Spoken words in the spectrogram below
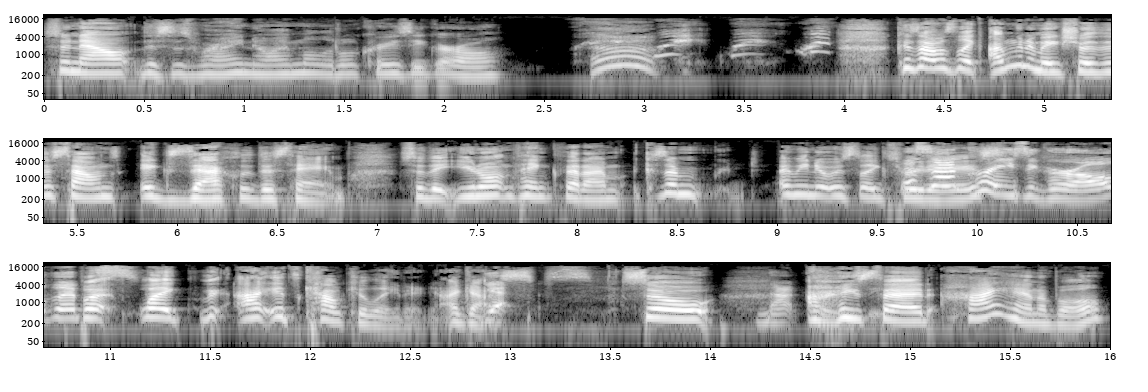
So now this is where I know I'm a little crazy girl. Cuz I was like, I'm going to make sure this sounds exactly the same so that you don't think that I'm cuz I'm I mean it was like 3 That's days. not crazy, girl. That's But like I, it's calculating, I guess. yes, So I said, Hi, Hannibal.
